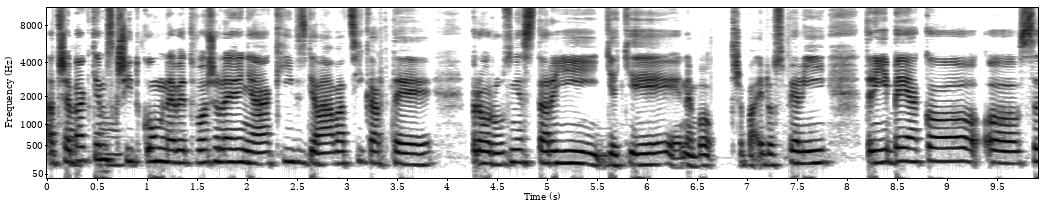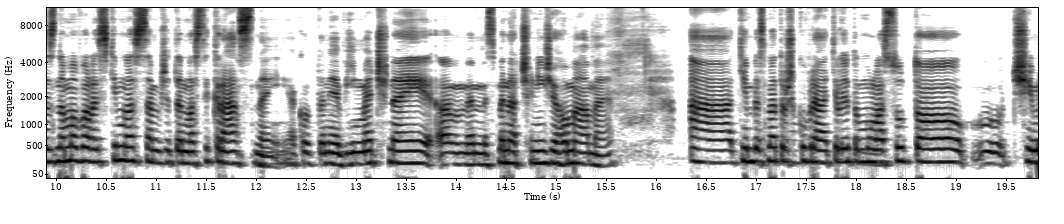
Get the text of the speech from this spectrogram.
a třeba tak, k těm no. skřítkům nevytvořili nějaký vzdělávací karty pro různě staré děti nebo třeba i dospělí, který by jako uh, seznamovali s tím lesem, že ten les je krásný, jako ten je výjimečný, my, my jsme nadšení, že ho máme. A tím bychom trošku vrátili tomu lesu to, čím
